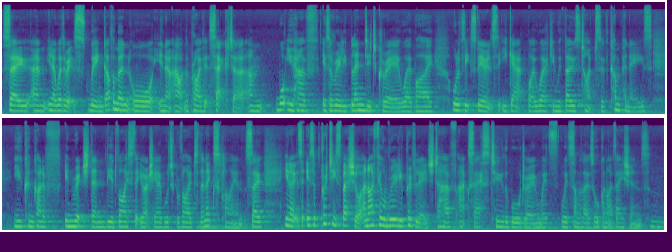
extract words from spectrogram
So, um, you know, whether it's within government or, you know, out in the private sector, um, what you have is a really blended career whereby all of the experience that you get by working with those types of companies you can kind of enrich then the advice that you're actually able to provide to the next client. So, you know, it's, it's a pretty special, and I feel really privileged to have access to the boardroom with, with some of those organisations. Mm.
